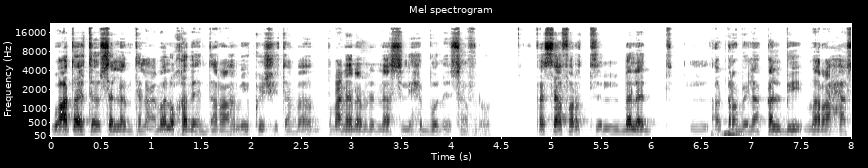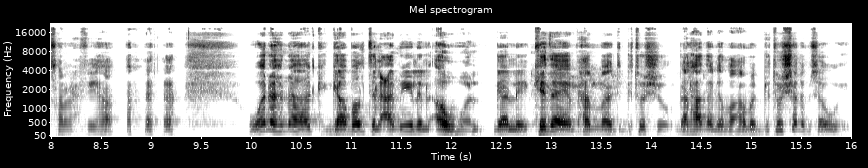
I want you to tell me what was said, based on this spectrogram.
وأعطيته وسلمت العمل وخذيت دراهمي وكل شيء تمام. طبعا أنا من الناس اللي يحبون يسافرون. فسافرت البلد الأقرب إلى قلبي ما راح أصرح فيها. وأنا هناك قابلت العميل الأول قال لي كذا يا محمد؟ قلت وشو قال هذا نظامك. قلت وش أنا مسوي؟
